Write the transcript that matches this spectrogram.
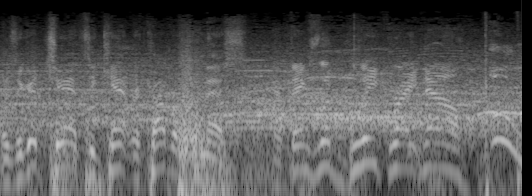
There's a good chance he can't recover from this. And things look bleak right now. Ooh!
